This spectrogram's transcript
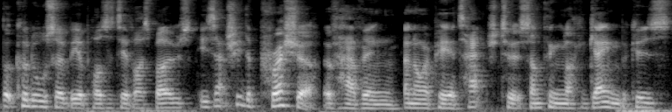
but could also be a positive, I suppose, is actually the pressure of having an IP attached to something like a game because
